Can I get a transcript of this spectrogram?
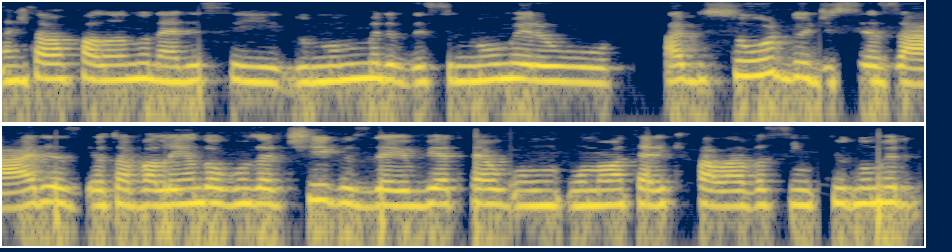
A gente estava falando, né, desse do número, desse número absurdo de cesáreas. Eu estava lendo alguns artigos, daí eu vi até algum, uma matéria que falava assim que o número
